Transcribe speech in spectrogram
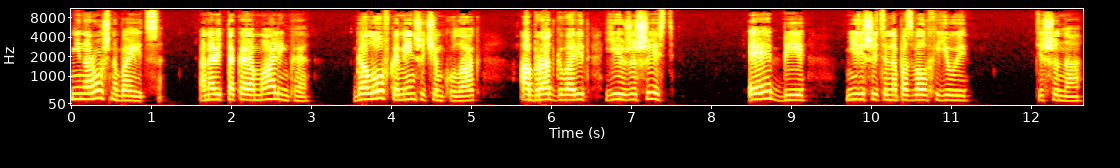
ненарочно боится? Она ведь такая маленькая, головка меньше, чем кулак, а брат говорит, ей уже шесть. «Эбби!» — нерешительно позвал Хьюи. Тишина.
